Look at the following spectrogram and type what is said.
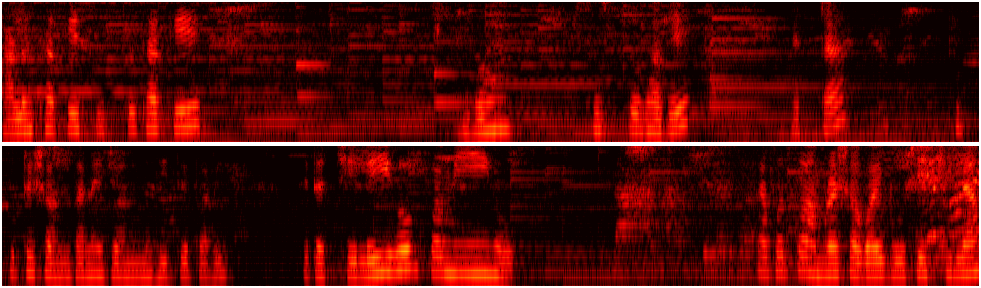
ভালো থাকে সুস্থ থাকে এবং সুস্থভাবে একটা ফুটফুটে সন্তানের জন্ম দিতে পারি। সেটা ছেলেই হোক বা মেয়েই হোক। তারপর তো আমরা সবাই বসেছিলাম,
